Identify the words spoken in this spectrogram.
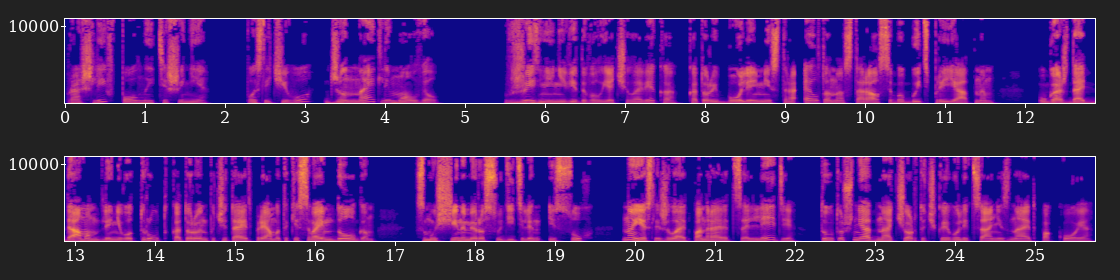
прошли в полной тишине, после чего Джон Найтли молвил. «В жизни не видывал я человека, который более мистера Элтона старался бы быть приятным. Угождать дамам для него труд, который он почитает прямо-таки своим долгом. С мужчинами рассудителен и сух, но если желает понравиться леди, тут уж ни одна черточка его лица не знает покоя.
